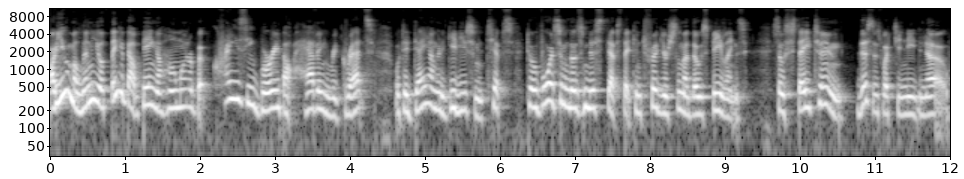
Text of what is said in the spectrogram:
Are you a millennial thinking about being a homeowner but crazy worried about having regrets? Well, today I'm going to give you some tips to avoid some of those missteps that can trigger some of those feelings. So stay tuned. This is what you need to know.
